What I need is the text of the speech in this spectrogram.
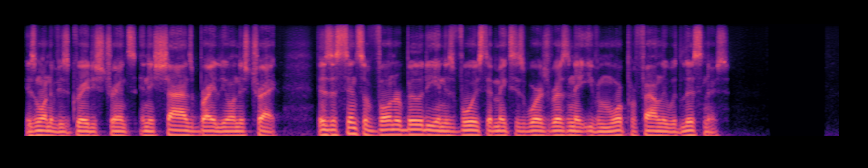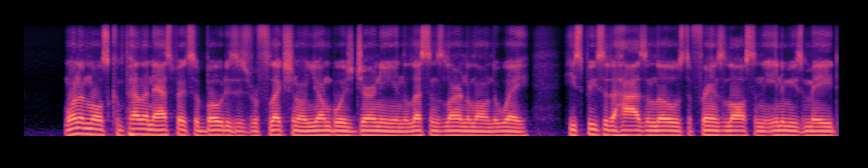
is one of his greatest strengths, and it shines brightly on this track. There's a sense of vulnerability in his voice that makes his words resonate even more profoundly with listeners. One of the most compelling aspects of Boat is his reflection on Youngboy's journey and the lessons learned along the way. He speaks of the highs and lows, the friends lost and the enemies made,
